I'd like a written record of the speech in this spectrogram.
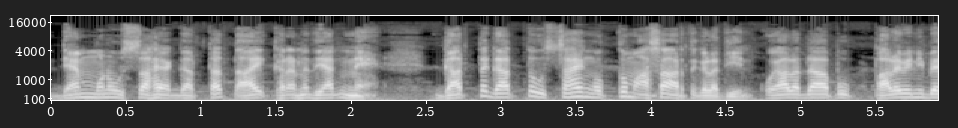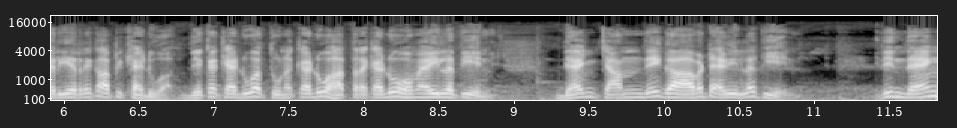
දැන් මොන උත්සාහයක් ගත්තත් ආයි කරන්න දෙයක් නැහැ. ගත්ත ගත්ත උත්සාහයෙන් ඔක්කොම අසාර්ථක වෙලා තියෙනවා. ඔයාලා දාපු පළවෙනි බැරියර් එක අපි කැඩුවා. දෙක කැඩුවා, තුන කැඩුවා, හතර කැඩුවා, ඔහොම ඇවිල්ලා තියෙන්නේ. දැන් ඡන්දේ ගාවට ඇවිල්ලා තියෙන්නේ. ඉතින් දැන්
